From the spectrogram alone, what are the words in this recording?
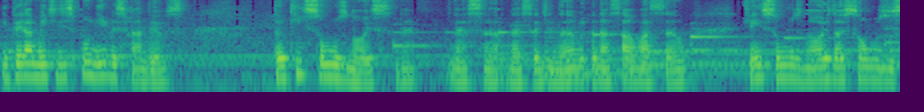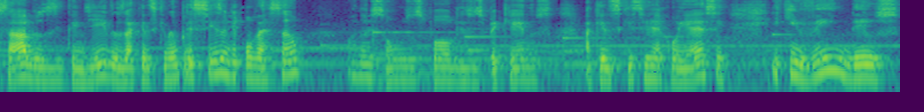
inteiramente disponíveis para Deus. Então, quem somos nós né? nessa, nessa dinâmica da salvação? Quem somos nós? Nós somos os sábios, os entendidos, aqueles que não precisam de conversão? Ou nós somos os pobres, os pequenos, aqueles que se reconhecem e que veem em Deus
